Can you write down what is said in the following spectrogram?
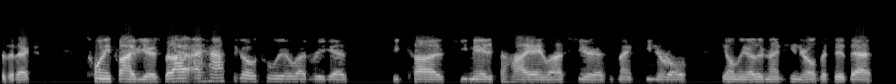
for the next 25 years. But I, I have to go with Julio Rodriguez because he made it to High A last year as a 19 year old. The only other 19 year old that did that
